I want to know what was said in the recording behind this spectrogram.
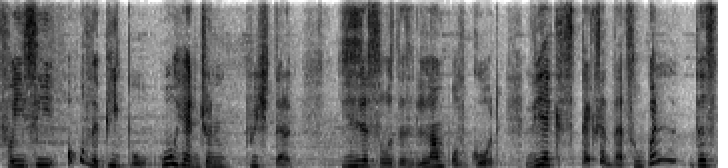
for you see, all the people who heard John preach that Jesus was the lamb of God, they expected that when this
